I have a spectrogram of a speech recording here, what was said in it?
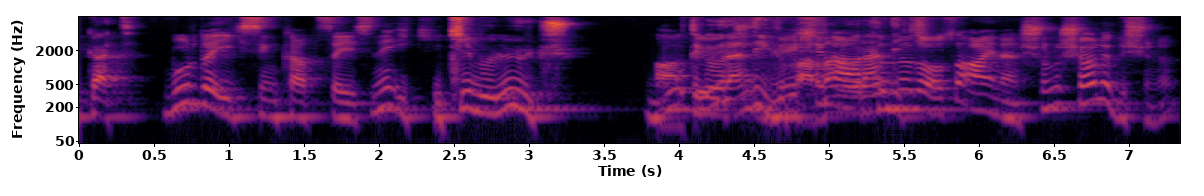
dikkat. Burada X'in katsayısı ne? 2. 2 bölü 3. Bu Artık üç, öğrendik, yukarıdan altında öğrendik. da olsa aynen. Şunu şöyle düşünün. mi?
